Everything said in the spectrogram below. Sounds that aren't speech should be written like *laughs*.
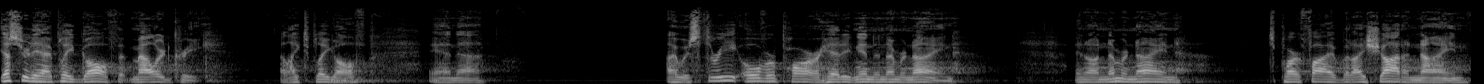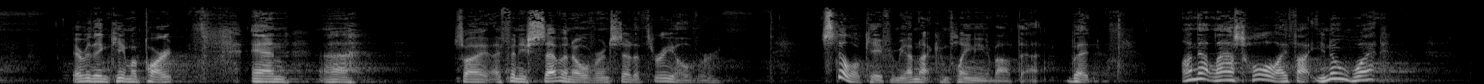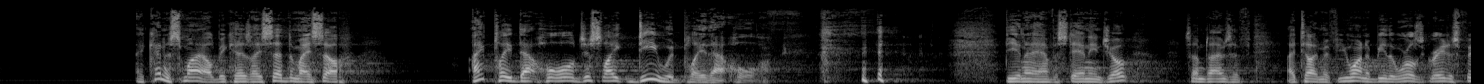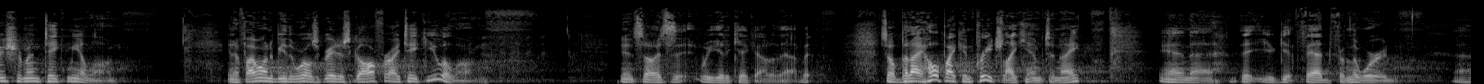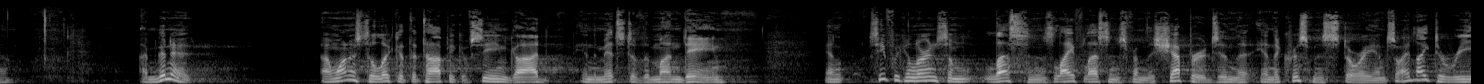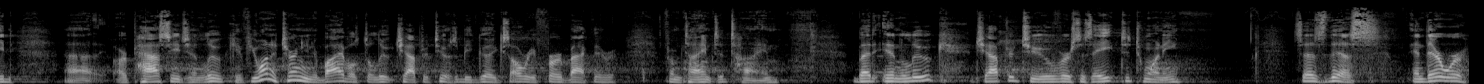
Yesterday I played golf at Mallard Creek. I like to play golf. And uh, I was three over par heading into number nine. And on number nine, it's par five, but I shot a nine. Everything came apart. And uh, so I, I finished seven over instead of three over. Still okay for me. I'm not complaining about that. But on that last hole, I thought, you know what? I kind of smiled because I said to myself, I played that hole just like Dee would play that hole. *laughs* Dee and I have a standing joke. Sometimes if I tell him, if you want to be the world's greatest fisherman, take me along. And if I want to be the world's greatest golfer, I take you along. And so it's, we get a kick out of that. But so, but I hope I can preach like him tonight and uh, that you get fed from the word. Uh, I'm going to, I want us to look at the topic of seeing God in the midst of the mundane and see if we can learn some lessons, life lessons from the shepherds in the, in the Christmas story. And so I'd like to read uh, our passage in Luke. If you want to turn in your Bibles to Luke chapter 2, it would be good because I'll refer back there from time to time. But in Luke chapter 2, verses 8 to 20, says this, and there were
